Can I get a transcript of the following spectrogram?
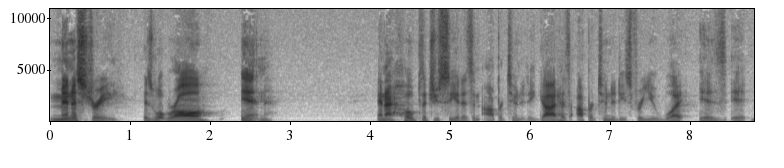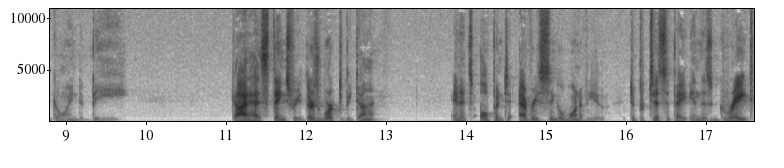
Ministry is what we're all in and I hope that you see it as an opportunity. God has opportunities for you. What is it going to be? God has things for you. There's work to be done. And it's open to every single one of you to participate in this great,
